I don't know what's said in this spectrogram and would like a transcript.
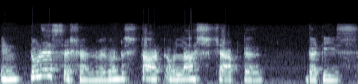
in today's session, we're going to start our last chapter that is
